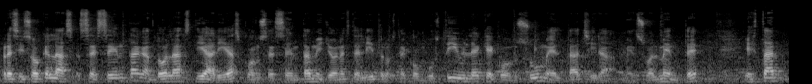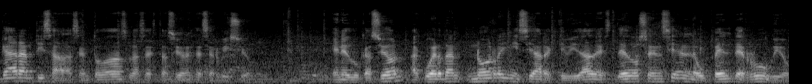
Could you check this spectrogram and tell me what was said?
precisó que las 60 gandolas diarias con 60 millones de litros de combustible que consume el Táchira mensualmente están garantizadas en todas las estaciones de servicio. En educación, acuerdan no reiniciar actividades de docencia en la UPEL de Rubio.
